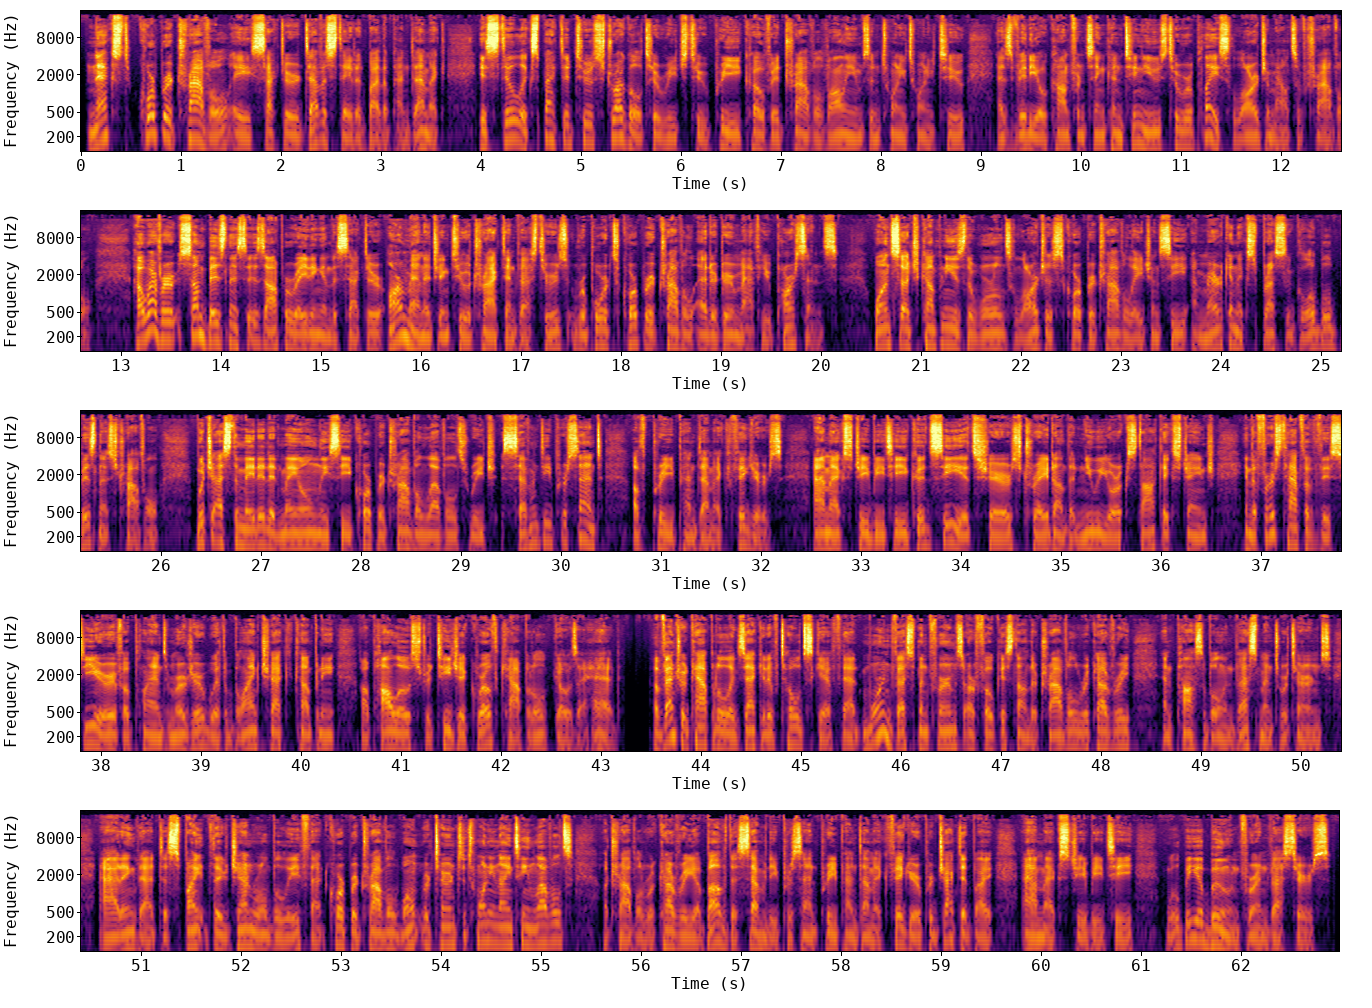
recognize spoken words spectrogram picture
Next, corporate travel, a sector devastated by the pandemic, is still expected to struggle to reach to pre-COVID travel volumes in 2022 as video conferencing continues to replace large amounts of travel. However, some businesses operating in the sector are managing to attract investors, reports corporate travel editor Matthew Parsons. One such company is the world's largest corporate travel agency, American Express Global Business Travel, which estimated it may only see corporate travel levels reach 70 percent of pre pandemic figures. Amex GBT could see its shares trade on the New York Stock Exchange in the first half of this year if a planned merger with blank check company Apollo Strategic Growth Capital goes ahead. A venture capital executive told Skift that more investment firms are focused on the travel recovery and possible investment returns, adding that despite the general belief that corporate travel won't return to 2019 levels, a travel recovery above the 70% pre pandemic figure projected by Amex GBT will be a boon for investors.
